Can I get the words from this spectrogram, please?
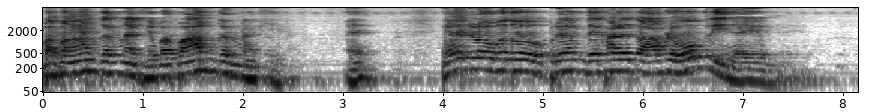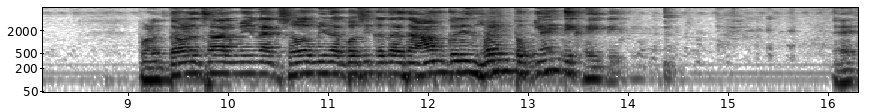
બાપા, આમ કરી નાખીએ, બાપા, આમ કરી નાખીએ. હે? એટલો બધો પ્રેમ દેખાડે તો આપણે ઓગરી જાય એમ. પણ ત્રણ ચાર મહિના છ મહિના પછી કદાચ આમ કરીને જોઈને તો ક્યાંય દેખાઈ નહીં હે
